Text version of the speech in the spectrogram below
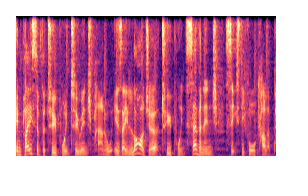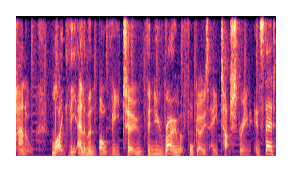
In place of the 2.2 inch panel is a larger 2.7 inch 64 colour panel. Like the Elemnt Bolt V2, the new Roam foregoes a touchscreen, instead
